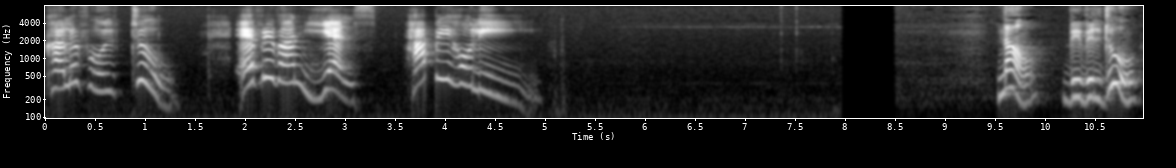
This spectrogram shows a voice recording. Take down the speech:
colorful too. Everyone yells, Happy Holi! Now we will do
